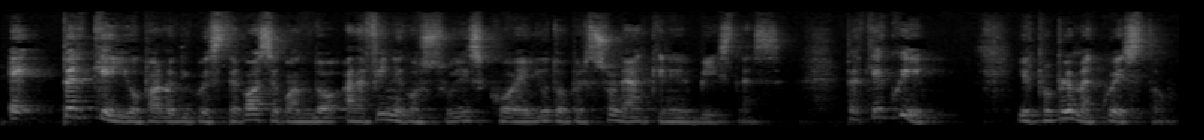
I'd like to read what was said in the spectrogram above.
E perché io parlo di queste cose quando alla fine costruisco e aiuto persone anche nel business? Perché qui il problema è questo.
